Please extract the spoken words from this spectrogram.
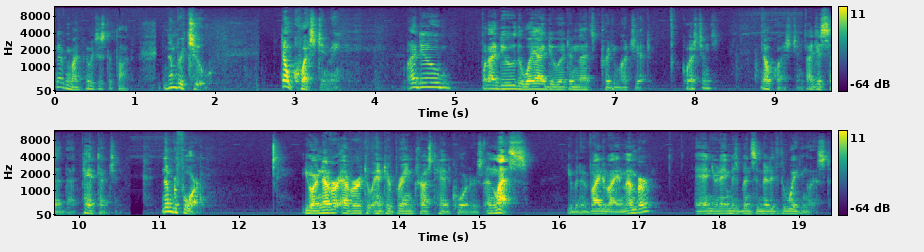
Never mind, it was just a thought. Number two, don't question me. I do what I do the way I do it, and that's pretty much it. Questions? No questions. I just said that. Pay attention. Number four, you are never ever to enter Brain Trust headquarters unless you've been invited by a member and your name has been submitted to the waiting list.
